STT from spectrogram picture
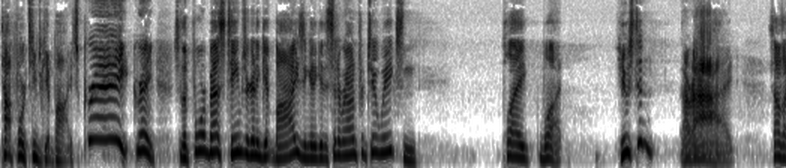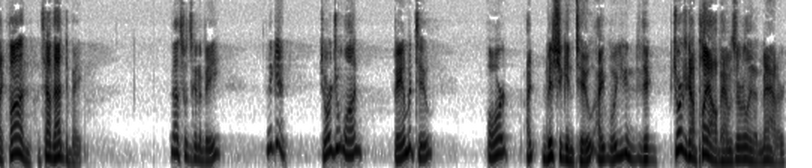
Top four teams get buys. Great, great. So the four best teams are going to get buys and going to get to sit around for two weeks and play what? Houston? All right. Sounds like fun. Let's have that debate. That's what's going to be. And again, Georgia one, Bama two, or uh, Michigan two. I, well, you can. Georgia got to play Alabama, so it really doesn't matter.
